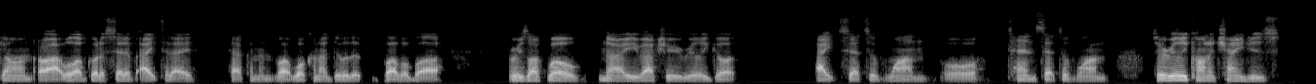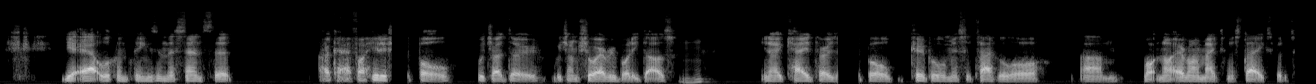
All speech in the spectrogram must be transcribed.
going, all right, well, I've got a set of eight today. How can, like, what can I do with it? Blah, blah, blah. Where he's like, well, no, you've actually really got eight sets of one or 10 sets of one. So it really kind of changes your outlook on things in the sense that, okay, if I hit a ball, which I do, which I'm sure everybody does, mm-hmm. you know, Cade throws a ball, Cooper will miss a tackle or um, whatnot. Everyone makes mistakes, but it's,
